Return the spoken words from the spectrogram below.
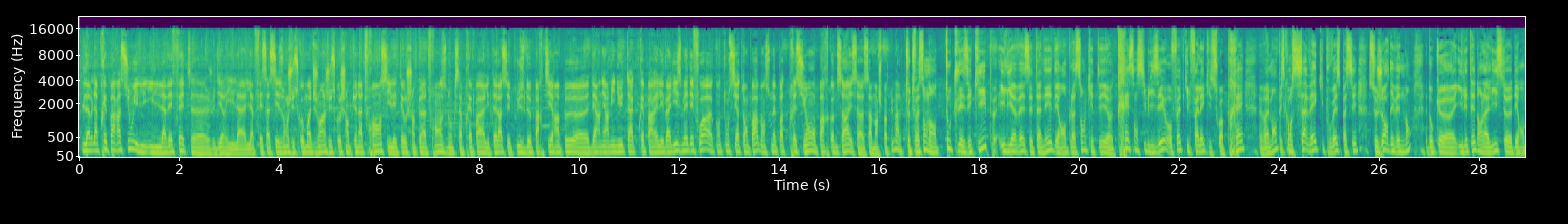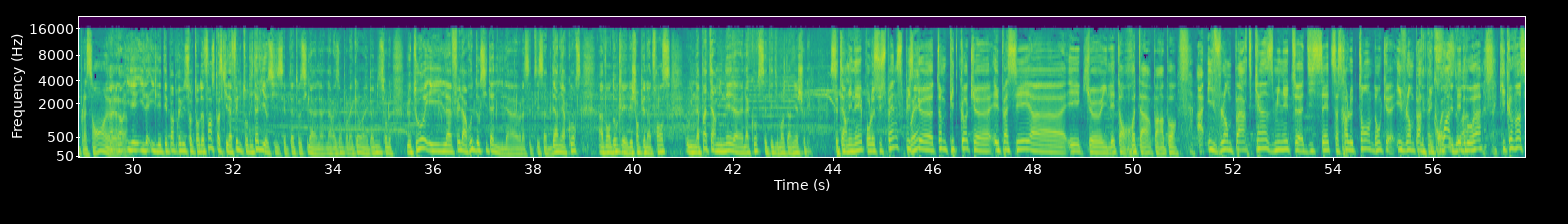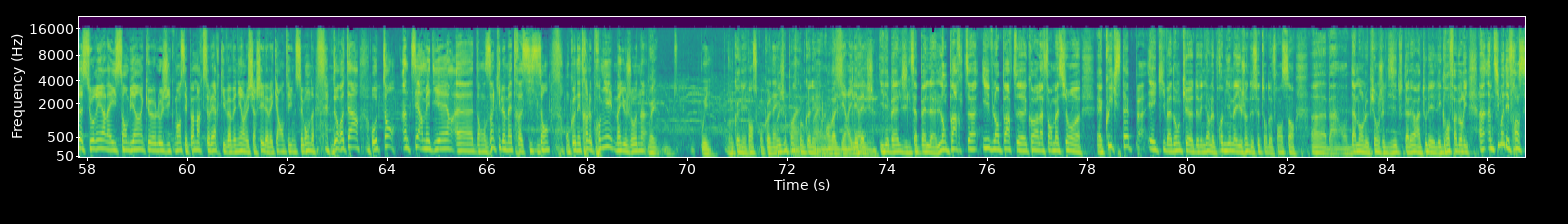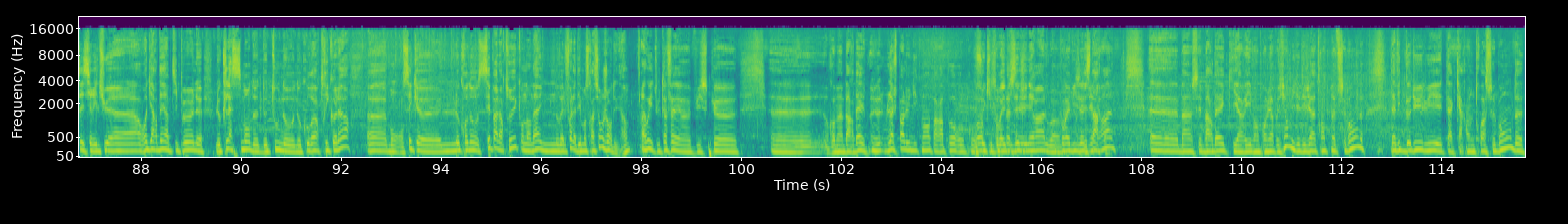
la, la préparation, il il l'avait faite. euh, je veux dire, il a, il a fait sa saison jusqu'au mois de juin, jusqu'au championnat de France. Il était au championnat de France, donc sa prépa, elle était là. C'est plus de partir un peu euh, dernière minute à préparer les valises. Mais des fois, euh, quand on s'y attend pas, ben, on se met pas de pression, on part comme ça et ça, ça marche pas plus mal. De toute façon, dans toutes les équipes, il y avait cette année des remplaçants qui étaient euh, très sensibilisés au fait qu'il fallait qu'ils soient prêts, euh, vraiment, puisqu'on savait qu'il pouvait se passer ce genre d'événement. Donc, euh, il était dans la liste des remplaçants. euh, Ouais, Alors, voilà. Il n'était pas prévu sur le Tour de France parce qu'il a fait le Tour d'Italie aussi. C'est peut-être aussi la, la- la raison pour laquelle on l'avait pas mis sur le, le Tour. Et il a fait la route d'Occitanie. Voilà, c'était sa dernière course avant donc les, les championnats de France où il n'a pas terminé la, la course. C'était dimanche dernier à Cholet. C'est terminé pour le suspense puisque Tom Pitcock euh, est passé euh, et qu'il est en retard par rapport à Yves Lampard. 15 minutes 17. Ça sera le temps donc Yves Lampard qui croise les les doigts. doigts, qui commence à sourire. Là, il sent bien que logiquement, c'est pas Marc Solaire qui va venir le chercher. Il avait 41 secondes de retard au temps intermédiaire euh, dans 1 km 600. On connaîtra le premier maillot jaune. Oui. Oui. On le connaît. Je pense qu'on connaît. Oui, je pense qu'on le connaît quand même. On va le dire. Il est Euh, belge. Il est belge, il s'appelle Lampart, Yves Lampart, euh, coureur à la formation euh, Quick Step et qui va donc euh, devenir le premier maillot jaune de ce Tour de France en, euh, ben, en damant le pion, je le disais tout à l'heure, à tous les, les grands favoris. Un, un petit mot des Français, Cyril. Tu as regardé un petit peu le, le classement de, de tous nos, nos coureurs tricolores. Euh, bon, on sait que le chrono, c'est pas leur truc. On en a une nouvelle fois la démonstration aujourd'hui. Hein. Ah oui, tout à fait, euh, puisque euh, Romain Bardet, euh, là je parle uniquement par rapport aux Et coureurs ceux qui sont pourraient viser le général ou euh, qui pourraient viser le stars, général. Euh, ben, c'est Bardet qui arrive en première position, mais il est déjà à 39 secondes. David Godu, lui, est à 43 secondes.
